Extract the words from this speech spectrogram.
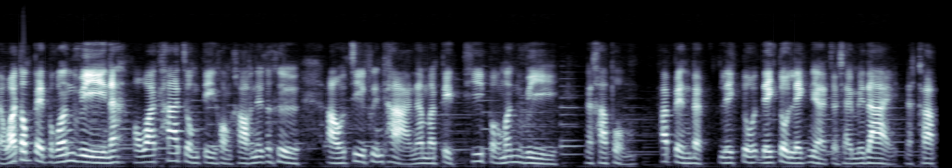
แต่ว่าต้องเป็นโปเกมอน V นะ เพราะว่าท่าโจมตีของเขาเนี่ยก็คือเอาจีพื้นฐานนะมาติดที่โปเกมอน V นะครับผมถ้าเป็นแบบเล็กตัวเด็กตัวเล็กเนี่ยจะใช้ไม่ได้นะครับ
